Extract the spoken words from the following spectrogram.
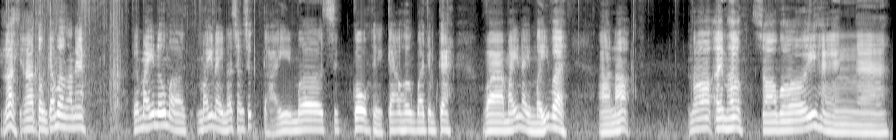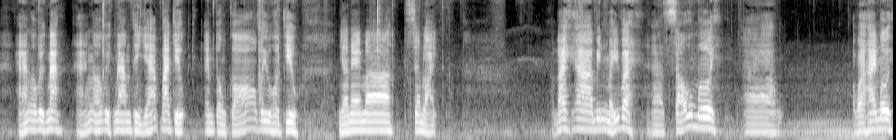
rồi à, Tùng cảm ơn anh em. Cái máy nếu mà máy này nó sản xuất tại Mexico thì cao hơn 300k và máy này Mỹ về à, nó nó êm hơn so với hàng à, hãng ở Việt Nam. Hãng ở Việt Nam thì giá 3 triệu. Em Tùng có view hồi chiều. Nhờ anh em à, xem lại. Đây à, pin Mỹ về à, 60 à, và 20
